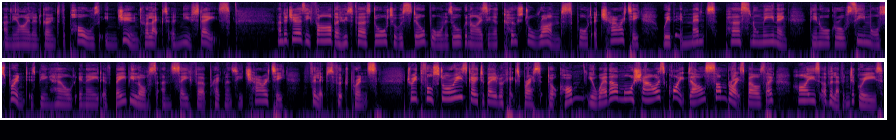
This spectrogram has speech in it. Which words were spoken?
and the island going to the polls in June to elect a new states. And a Jersey father whose first daughter was stillborn is organising a coastal run to support a charity with immense personal meaning. The inaugural Seymour Sprint is being held in aid of baby loss and safer pregnancy charity Phillips Footprints. To read the full stories, go to bailiwickexpress.com. Your weather, more showers, quite dull, some bright spells though, highs of 11 degrees.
